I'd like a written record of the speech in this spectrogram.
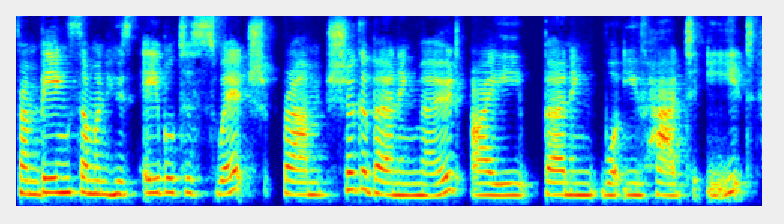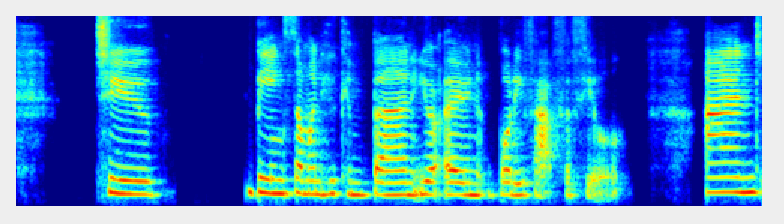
from being someone who's able to switch from sugar burning mode, i.e., burning what you've had to eat, to being someone who can burn your own body fat for fuel. And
